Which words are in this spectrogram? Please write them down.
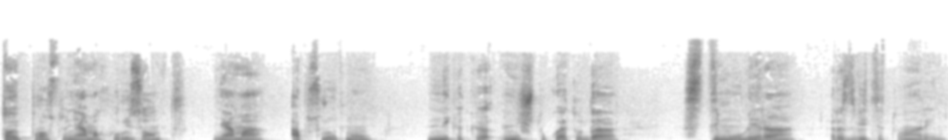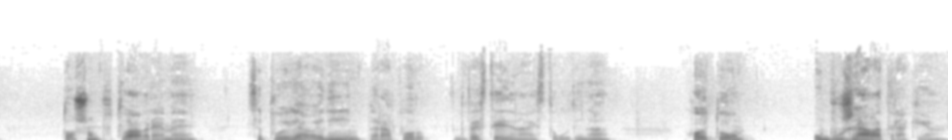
Той просто няма хоризонт няма абсолютно никакъв, нищо, което да стимулира развитието на Рим. Точно по това време се появява един император, 211 година, който обожава Тракия.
